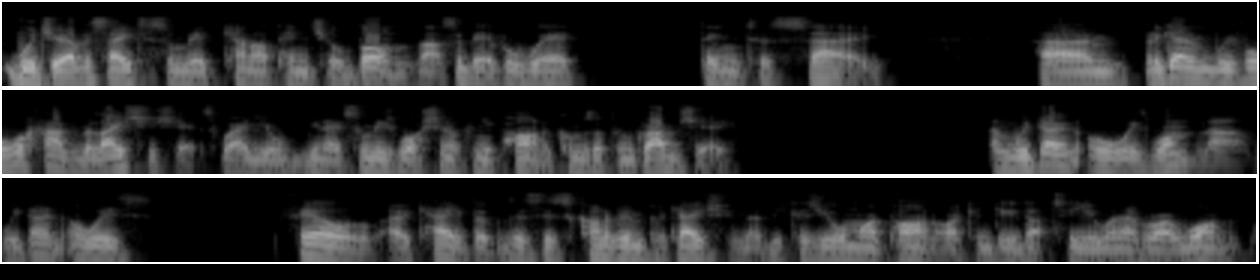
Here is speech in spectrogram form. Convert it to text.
would you ever say to somebody, "Can I pinch your bum?" That's a bit of a weird thing to say. Um, but again, we've all had relationships where you you know somebody's washing up and your partner comes up and grabs you, and we don't always want that. We don't always feel okay, but there's this kind of implication that because you're my partner, I can do that to you whenever I want,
